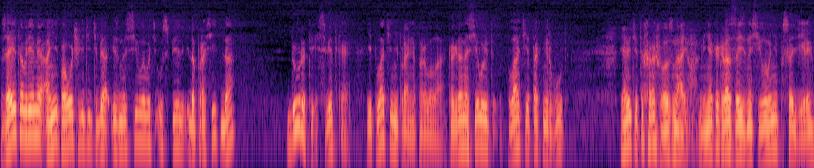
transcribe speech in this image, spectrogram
За это время они по очереди тебя изнасиловать успели и допросить, да? Дура ты, Светка, и платье неправильно порвала. Когда насилуют, платье так не рвут. Я ведь это хорошо знаю. Меня как раз за изнасилование посадили.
